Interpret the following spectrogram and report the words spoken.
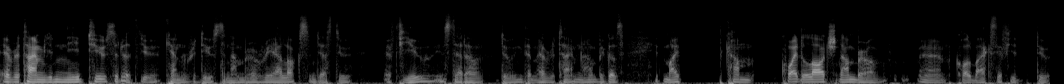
every time you need to so that you can reduce the number of reallocs and just do a few instead of doing them every time now because it might become quite a large number of um, callbacks if you do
